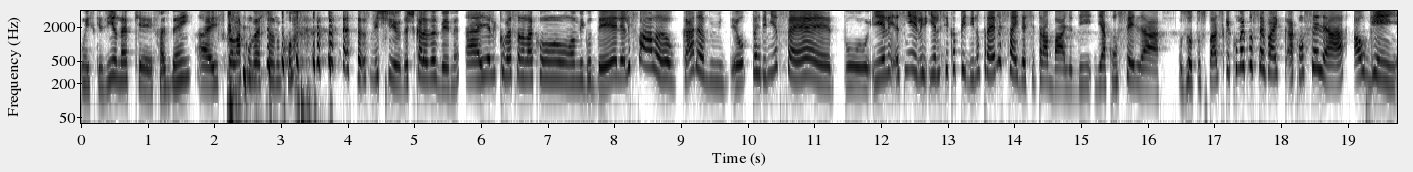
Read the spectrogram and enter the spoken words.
um esquisinho, né? Porque faz bem. Aí ficou lá conversando com. Bichinho, deixa o cara beber, né? Aí ele conversando lá com um amigo dele, ele fala, cara, eu perdi minha fé, tipo, e ele, assim, ele, e ele fica pedindo para ele sair desse trabalho de, de aconselhar os outros padres, porque como é que você vai aconselhar alguém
